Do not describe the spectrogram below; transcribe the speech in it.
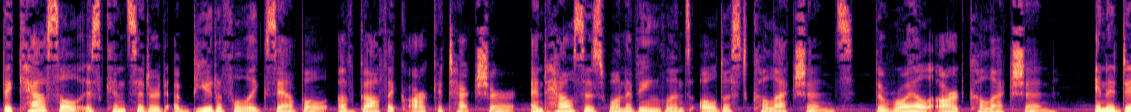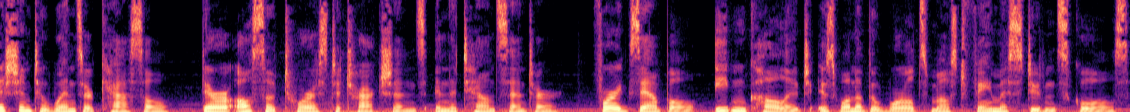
The castle is considered a beautiful example of Gothic architecture and houses one of England's oldest collections, the Royal Art Collection. In addition to Windsor Castle, there are also tourist attractions in the town centre. For example, Eton College is one of the world's most famous student schools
